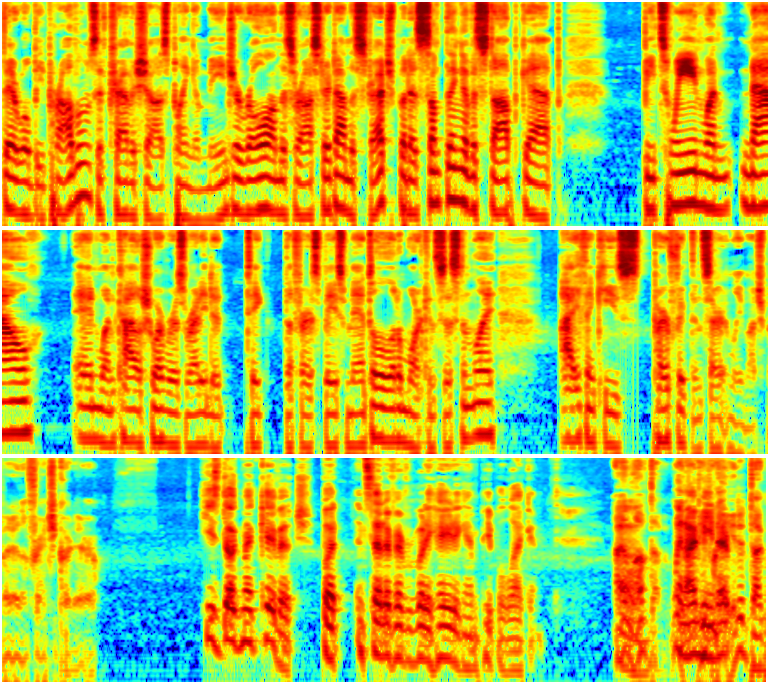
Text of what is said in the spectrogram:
there will be problems if Travis Shaw is playing a major role on this roster down the stretch, but as something of a stopgap between when now and when Kyle Schwarber is ready to take the first base mantle a little more consistently, I think he's perfect and certainly much better than Franchy Cordero. He's Doug Mientkiewicz, but instead of everybody hating him, people like him. I um, love Doug. And I mean, hated Doug.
